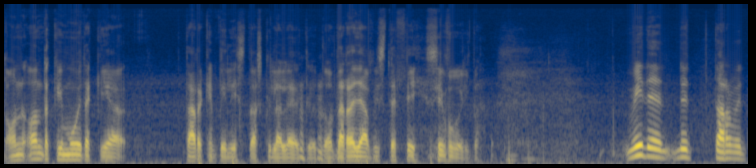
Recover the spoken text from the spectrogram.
On, on toki muitakin ja tarkempi listaus kyllä löytyy tuolta raja.fi-sivuilta. Miten nyt tarvit,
